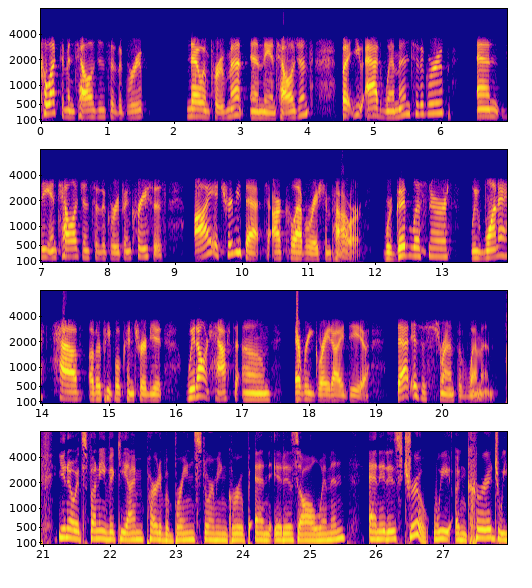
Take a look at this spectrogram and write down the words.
collective intelligence of the group, no improvement in the intelligence, but you add women to the group and the intelligence of the group increases. I attribute that to our collaboration power. We're good listeners. We want to have other people contribute. We don't have to own every great idea. That is a strength of women. You know, it's funny, Vicki. I'm part of a brainstorming group and it is all women. And it is true. We encourage, we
